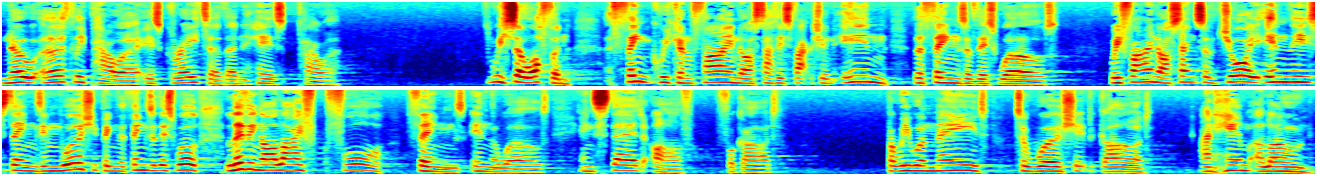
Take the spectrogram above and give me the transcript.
No earthly power is greater than his power. We so often think we can find our satisfaction in the things of this world. We find our sense of joy in these things, in worshipping the things of this world, living our life for things in the world instead of for God. But we were made to worship God and Him alone.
